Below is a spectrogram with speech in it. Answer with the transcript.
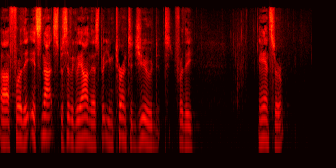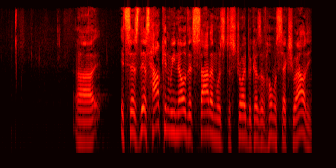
uh, for the, it's not specifically on this, but you can turn to Jude t- for the answer. Uh, it says this How can we know that Sodom was destroyed because of homosexuality?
